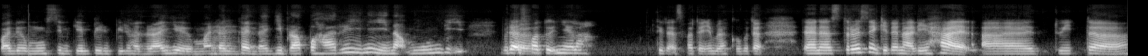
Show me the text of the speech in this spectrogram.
pada musim kempen pilihan raya. Memandangkan mm. lagi berapa hari ni nak mengundi. Tidak Betul. sepatutnya lah. Tidak sepatutnya berlaku. Betul. Dan uh, seterusnya kita nak lihat uh, Twitter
